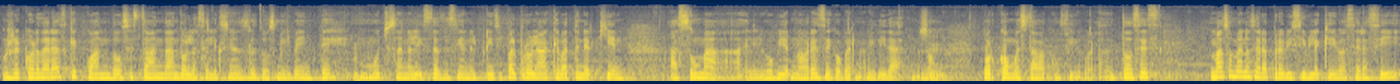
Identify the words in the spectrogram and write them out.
Recordarás que cuando se estaban dando las elecciones del 2020, muchos analistas decían el principal problema que va a tener quien asuma el gobierno ahora es de gobernabilidad, ¿no? por cómo estaba configurado. Entonces, más o menos era previsible que iba a ser así.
